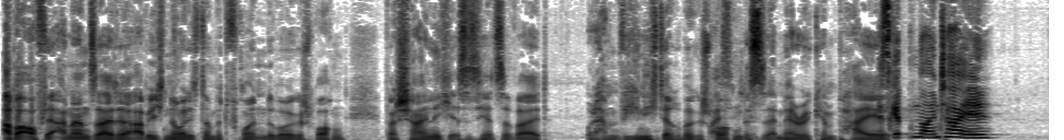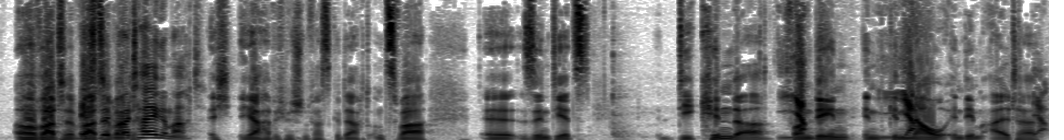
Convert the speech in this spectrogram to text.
Aber auf der anderen Seite habe ich neulich noch mit Freunden darüber gesprochen. Wahrscheinlich ist es jetzt soweit. Oder haben wir nicht darüber gesprochen, dass es American Pie. Es gibt einen neuen Teil. Oh, warte, Es warte, wird ein neuer warte. Teil gemacht. Ich, ja, habe ich mir schon fast gedacht. Und zwar äh, sind jetzt die Kinder Ja. von denen in Ja. genau in dem Alter, Ja,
